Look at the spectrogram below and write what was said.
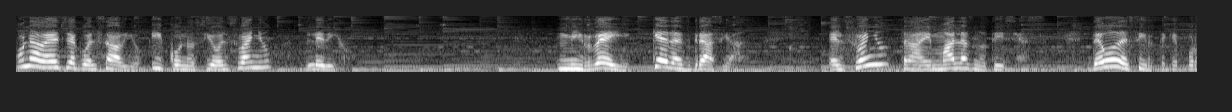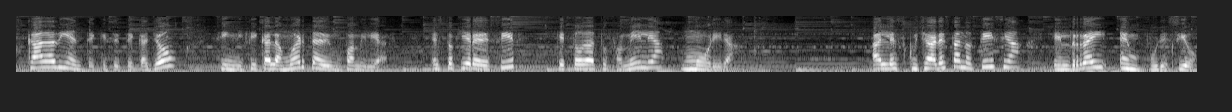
una vez llegó el sabio y conoció el sueño, le dijo, Mi rey, qué desgracia. El sueño trae malas noticias. Debo decirte que por cada diente que se te cayó, significa la muerte de un familiar. Esto quiere decir que toda tu familia morirá. Al escuchar esta noticia, el rey enfureció.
